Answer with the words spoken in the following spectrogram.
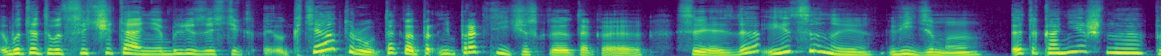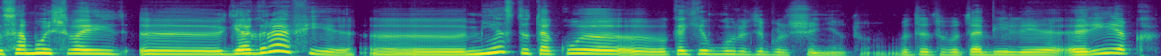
Вот это вот сочетание близости к, к театру, такая практическая такая связь, да, и цены, видимо. Это, конечно, по самой своей э, географии э, место такое, э, каких в городе больше нету. Вот это вот обилие рек,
